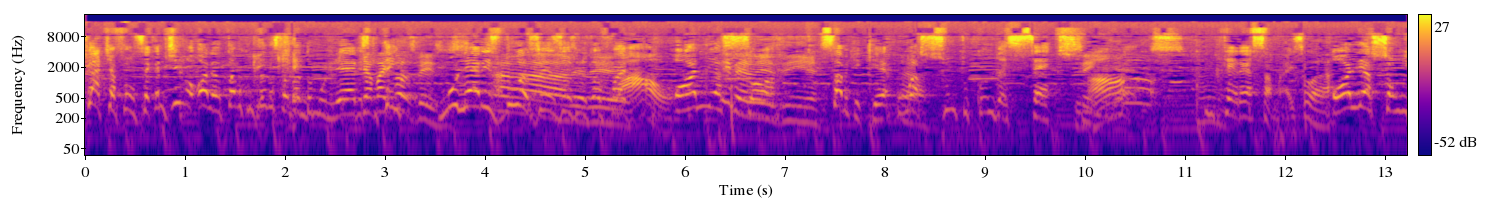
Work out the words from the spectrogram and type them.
Kátia Fonseca. De novo, olha, eu tava com tanta saudade do Mulheres. Já vai tem duas vezes. Mulheres duas Ah, vezes hoje no Top beleza. 5. Uau. Olha Que só. belezinha. Sabe o que, que é? O assunto quando é sexo. Sim. mulheres, Interessa mais. Claro. Olha só um.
